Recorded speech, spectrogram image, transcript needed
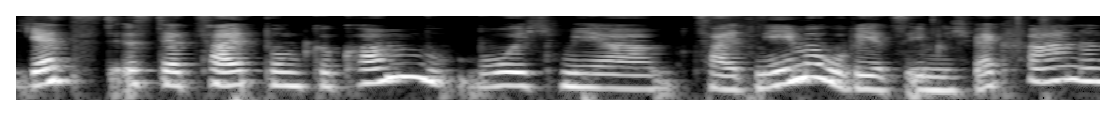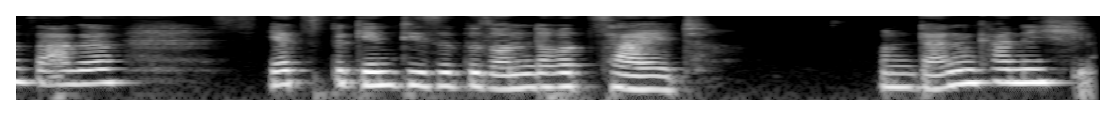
jetzt ist der Zeitpunkt gekommen, wo ich mir Zeit nehme, wo wir jetzt eben nicht wegfahren und sage, jetzt beginnt diese besondere Zeit. Und dann kann ich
